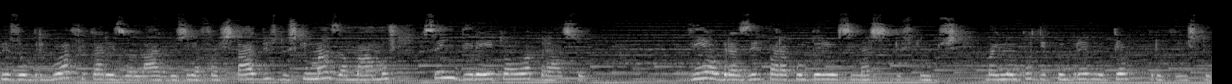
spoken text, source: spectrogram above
nos obrigou a ficar isolados e afastados dos que mais amamos, sem direito a um abraço. Vim ao Brasil para cumprir o semestre de estudos mas não pude cumprir no tempo previsto.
